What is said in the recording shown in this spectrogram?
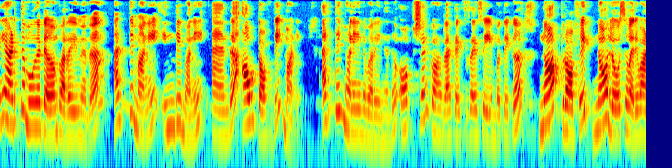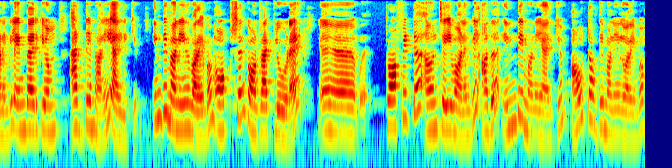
ഇനി അടുത്ത മൂന്ന് ടേം പറയുന്നത് at the money in the money and out of the money at the money എന്ന് പറയുന്നത് ഓപ്ഷൻ കോൺട്രാക്ട് എക്സസൈസ് ചെയ്യുമ്പോഴത്തേക്ക് നോ പ്രോഫിറ്റ് നോ ലോസ് വരുവാണെങ്കിൽ എന്തായിരിക്കും? അറ്റ് ദി മണി ആയിരിക്കും. ഇൻ ദി മണി എന്ന് പറയുമ്പം ഓപ്ഷൻ കോൺട്രാക്റ്റിലൂടെ പ്രോഫിറ്റ് ഏൺ ചെയ്യുവാണെങ്കിൽ അത് ഇൻ ദി മണി ആയിരിക്കും. ഔട്ട് ഓഫ് ദി മണി എന്ന് പറയുമ്പം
